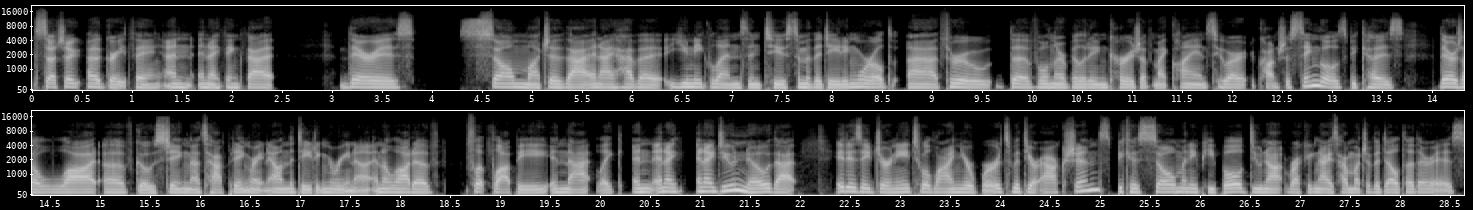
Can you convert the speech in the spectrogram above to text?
such a, a great thing and and i think that there is so much of that and i have a unique lens into some of the dating world uh, through the vulnerability and courage of my clients who are conscious singles because there's a lot of ghosting that's happening right now in the dating arena and a lot of flip-floppy in that like and and i and i do know that it is a journey to align your words with your actions because so many people do not recognize how much of a delta there is.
